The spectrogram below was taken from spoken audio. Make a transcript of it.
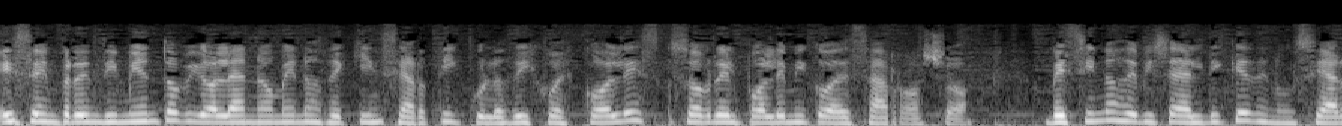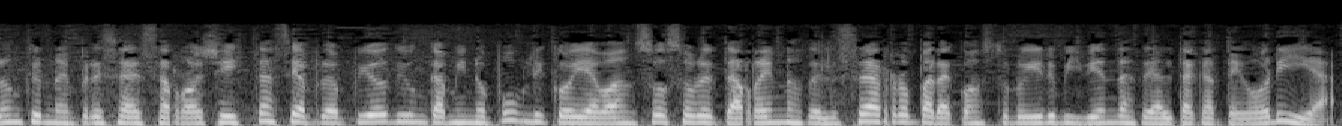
Ese emprendimiento viola no menos de 15 artículos, dijo Escoles, sobre el polémico desarrollo. Vecinos de Villa del Dique denunciaron que una empresa desarrollista se apropió de un camino público y avanzó sobre terrenos del cerro para construir viviendas de alta categoría.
